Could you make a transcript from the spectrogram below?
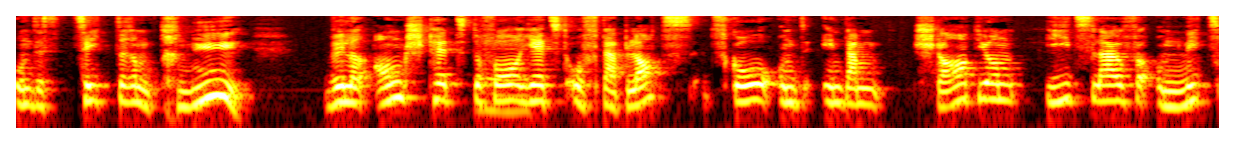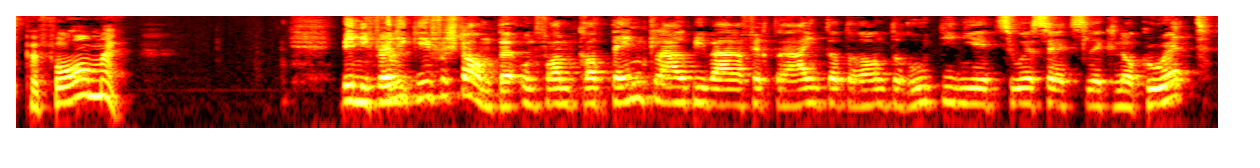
und es zittert am Knie weil er Angst hat davor, jetzt auf den Platz zu gehen und in dem Stadion einzulaufen und nicht zu performen. Bin ich völlig einverstanden. Und vor allem gerade dann, glaube ich, wäre vielleicht der ein oder andere Routinier zusätzlich noch gut,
